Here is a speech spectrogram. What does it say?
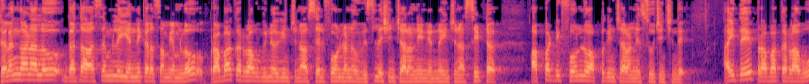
తెలంగాణలో గత అసెంబ్లీ ఎన్నికల సమయంలో ప్రభాకర్ రావు వినియోగించిన సెల్ ఫోన్లను విశ్లేషించాలని నిర్ణయించిన సిట్ అప్పటి ఫోన్లు అప్పగించాలని సూచించింది. అయితే ప్రభాకర్ రావు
